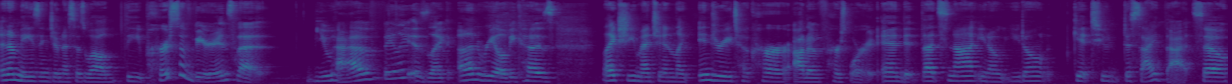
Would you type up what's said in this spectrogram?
an amazing gymnast as well, the perseverance that you have, Bailey, is like unreal because like she mentioned, like injury took her out of her sport. And that's not, you know, you don't get to decide that. So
